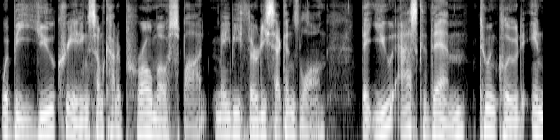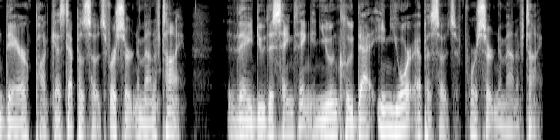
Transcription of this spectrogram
would be you creating some kind of promo spot, maybe 30 seconds long, that you ask them to include in their podcast episodes for a certain amount of time. They do the same thing, and you include that in your episodes for a certain amount of time.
